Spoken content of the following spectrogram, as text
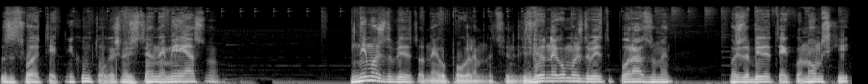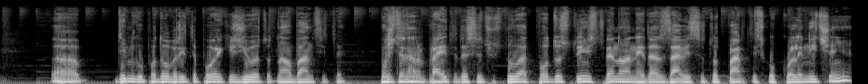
за својот етникум, тогаш наистина не ми е јасно. Не може да бидете од него поголем националист. Вие од него може да бидете поразумен, може да бидете економски, да им го подобрите повеќе животот на албанците. Можете да направите да се чувствуваат подостоинствено, а не да зависат од партиско коленичење.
